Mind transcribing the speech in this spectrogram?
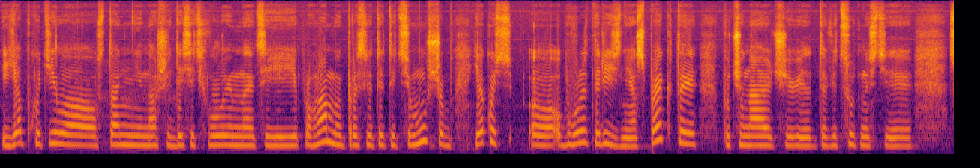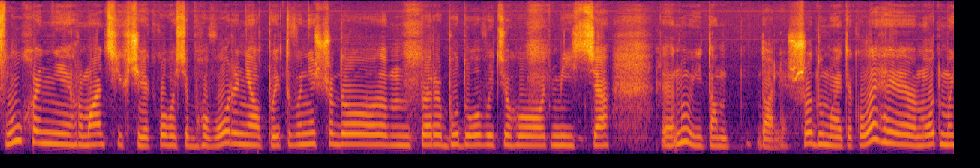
І я б хотіла останні наші 10 хвилин цієї програми присвятити цьому, щоб якось е, обговорити різні аспекти, починаючи від відсутності слухань громадських чи якогось обговорення, опитування щодо перебудови цього місця. Е, Ну і там далі. Що думаєте, колеги? От ми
